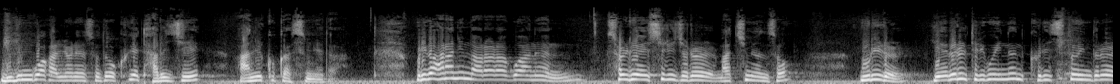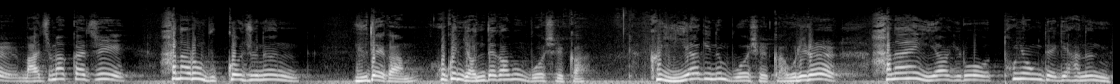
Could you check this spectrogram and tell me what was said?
믿음과 관련해서도 크게 다르지 않을 것 같습니다. 우리가 하나님 나라라고 하는 설교의 시리즈를 마치면서 우리를 예배를 드리고 있는 그리스도인들을 마지막까지 하나로 묶어주는 유대감 혹은 연대감은 무엇일까? 그 이야기는 무엇일까? 우리를 하나의 이야기로 통용되게 하는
